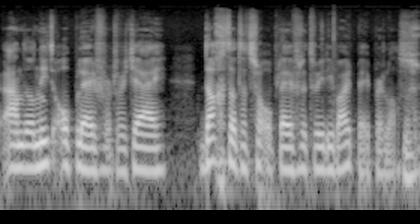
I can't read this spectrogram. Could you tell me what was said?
aandeel niet oplevert wat jij dacht dat het zou opleveren toen je die whitepaper las.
